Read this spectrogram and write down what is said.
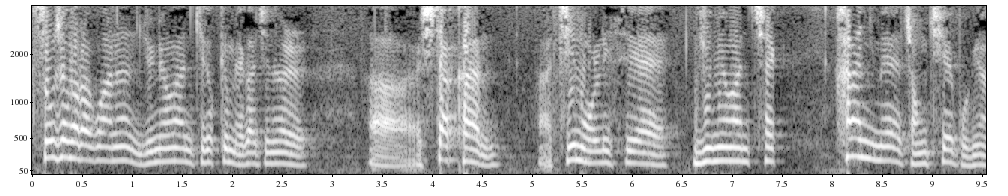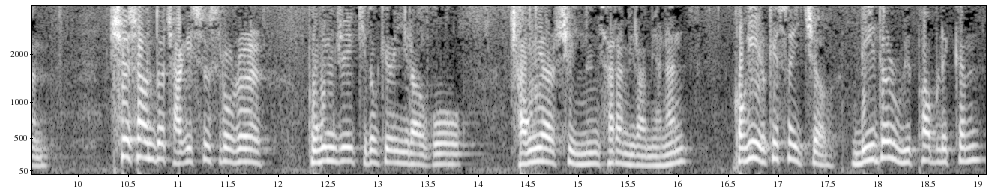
소저너라고 하는 유명한 기독교 매거진을 아, 시작한 아, 짐 월리스의 유명한 책 하나님의 정치에 보면 최소한도 자기 스스로를 복음주의 기독교인이라고 정의할 수 있는 사람이라면은 거기에 이렇게 써 있죠. Neither Republican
